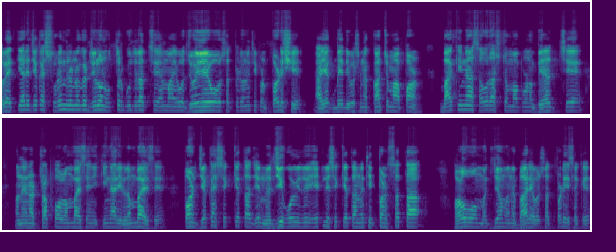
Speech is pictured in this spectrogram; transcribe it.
હવે અત્યારે જે કાંઈ સુરેન્દ્રનગર જિલ્લોનું ઉત્તર ગુજરાત છે, એમાં એવો જોઈએ એવો વરસાદ પડ્યો નથી, પણ પડશે. આ એક બે દિવસના કચ્છમાં પણ. બાકીના સૌરાષ્ટ્રમાં પણ ભેજ છે અને એના ટ્રફો લંબાય છે, એની કિનારી લંબાય છે. પણ જે કાંઈ શક્યતા જે નજીક હોવી જોઈએ એટલી શક્યતા નથી, પણ છતાં હળવો મધ્યમ અને ભારે વરસાદ પડી શકે.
